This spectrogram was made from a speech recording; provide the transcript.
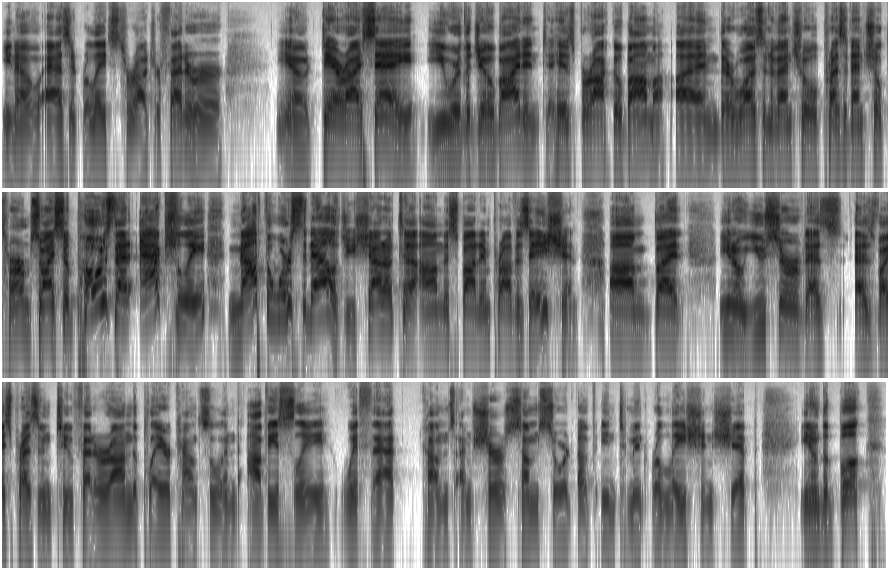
you know, as it relates to Roger Federer, you know, dare I say, you were the Joe Biden to his Barack Obama, uh, and there was an eventual presidential term. So I suppose that actually not the worst analogy. Shout out to on the spot improvisation. Um, but you know, you served as as vice president to Federer on the Player Council, and obviously with that comes, I'm sure, some sort of intimate relationship. You know, the book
